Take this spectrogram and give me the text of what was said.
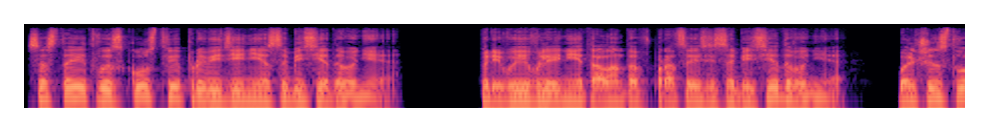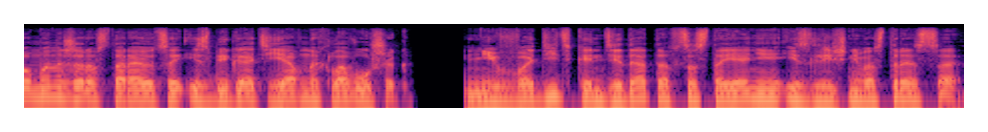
состоит в искусстве проведения собеседования. При выявлении талантов в процессе собеседования большинство менеджеров стараются избегать явных ловушек, не вводить кандидата в состояние излишнего стресса,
